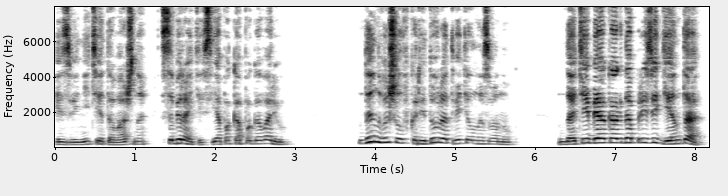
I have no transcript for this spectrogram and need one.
«Извините, это важно. Собирайтесь, я пока поговорю». Дэн вышел в коридор и ответил на звонок. «Да тебя когда президента!»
